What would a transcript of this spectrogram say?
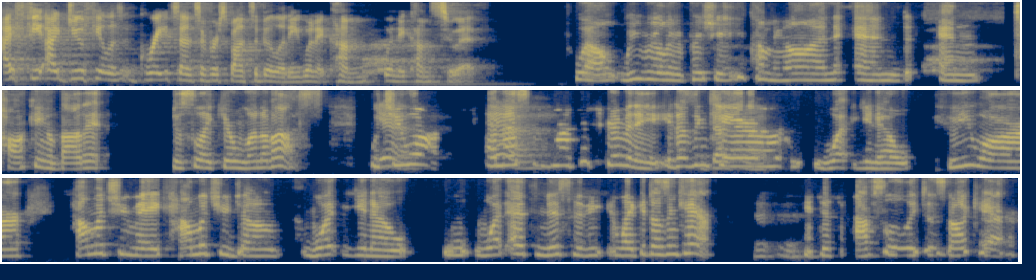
I feel I do feel a great sense of responsibility when it come when it comes to it. Well, we really appreciate you coming on and and talking about it just like you're one of us, which yeah. you are MS yeah. does not discriminate. It doesn't it care not. what, you know, who you are, how much you make, how much you don't, what, you know, what ethnicity, like it doesn't care. Mm-mm. It just absolutely does not care.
